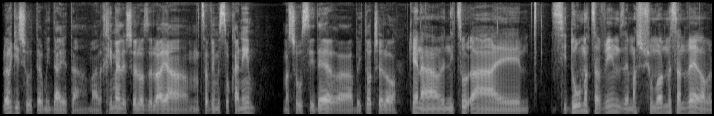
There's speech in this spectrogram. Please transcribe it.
לא הרגישו יותר מדי את המהלכים האלה שלו, זה לא היה מצבים מסוכנים, מה שהוא סידר, הבעיטות שלו. כן, הניצול, הסידור מצבים זה משהו שהוא מאוד מסנוור, אבל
